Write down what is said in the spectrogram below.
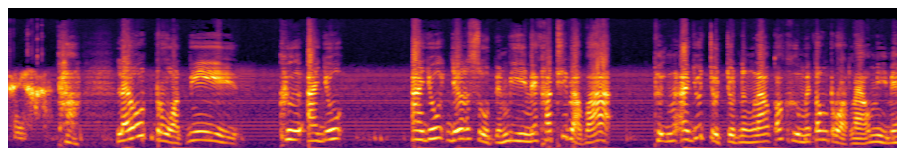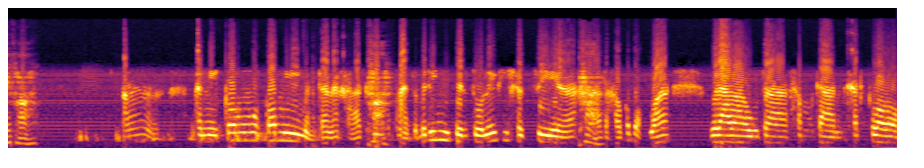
ใช่ค่ะ ค่ะ แล้วตรวจนี่คืออายุอายุเยอะสุดเนี่ยมีไหมคะที่แบบว่า ถึงอายุจุดจุดๆหนึ่งแล้วก็คือไม่ต้องตรวจแล้วมีไหมคะอ่าอันนี้ก็ก็มีเหมือนกันนะคะค่ะอาจจะไม่ได้มีเป็นตัวเลขที่ชัดเจนนะคะค่ะแต่เขาก็บอกว่า เวลาเราจะทำการคัดกรอง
